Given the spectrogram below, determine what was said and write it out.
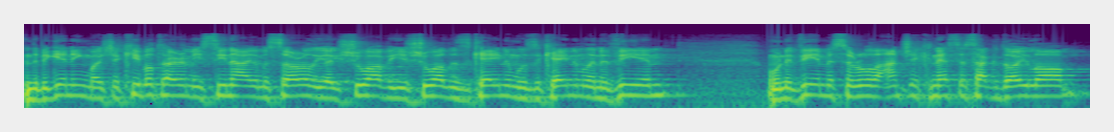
in the beginning, Moshe Kibbel Torah, Misinai, Masarah, Yeshua, V'Yeshua, Lizkenim, Uzakenim, Leneviim, Uneviim, Mesarula, Anshe Knesses HaGdoilah,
